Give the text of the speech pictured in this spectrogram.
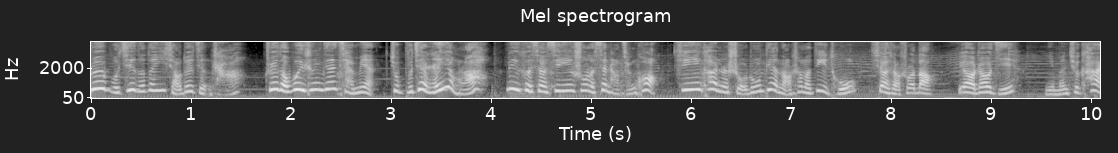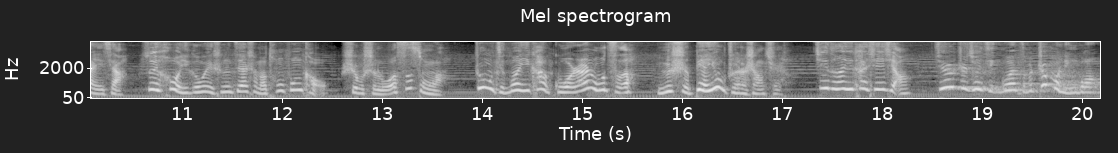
追捕基德的一小队警察追到卫生间前面就不见人影了，立刻向新一说了现场情况。新一看着手中电脑上的地图，笑笑说道：“不要着急，你们去看一下最后一个卫生间上的通风口是不是螺丝松了。”众警官一看，果然如此，于是便又追了上去。基德一看，心想：今儿这群警官怎么这么灵光？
